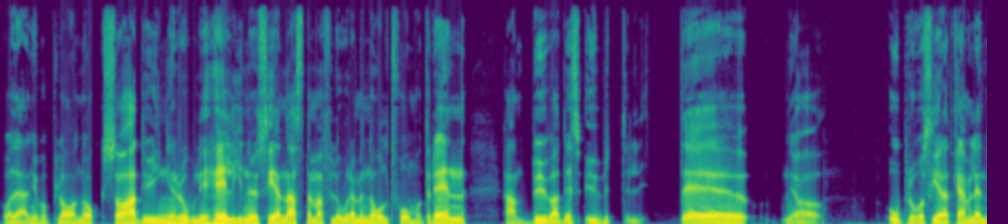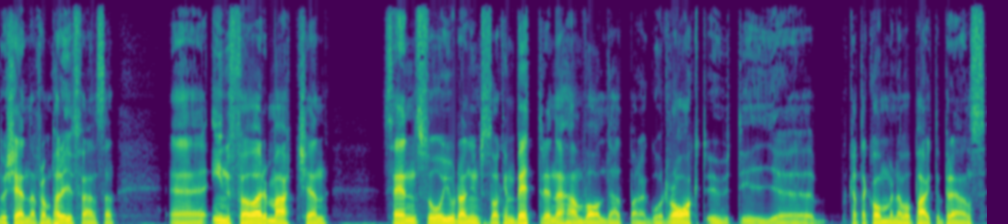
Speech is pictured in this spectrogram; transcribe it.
Och det är han ju på plan också, hade ju ingen rolig helg nu senast när man förlorade med 0-2 mot Rennes. Han buades ut lite, ja, oprovocerat kan jag väl ändå känna från Paris-fansen eh, inför matchen. Sen så gjorde han ju inte saken bättre när han valde att bara gå rakt ut i eh, katakomberna på Parc des Princes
